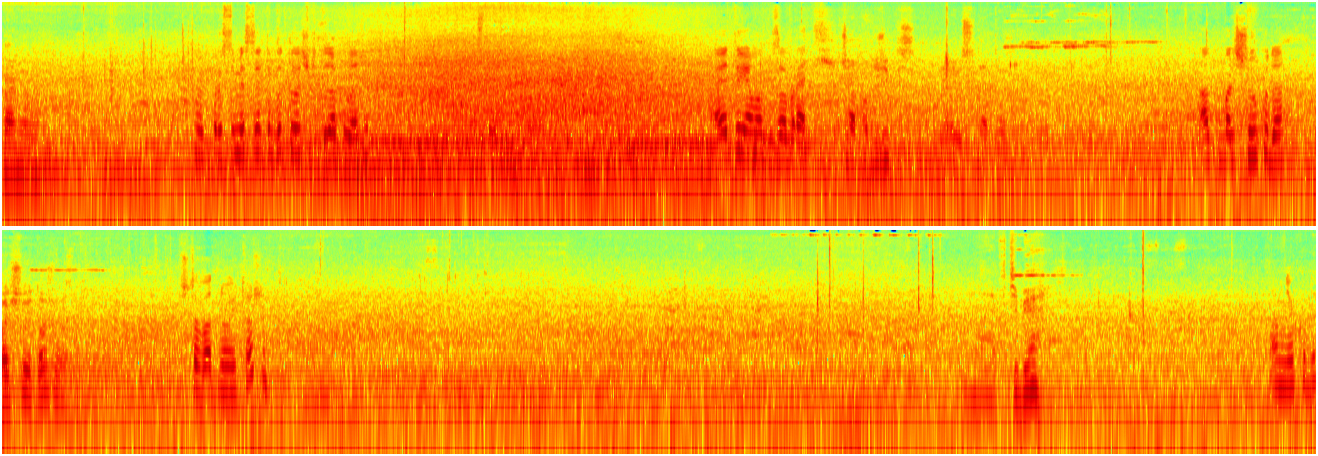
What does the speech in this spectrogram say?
камеру. Вот просто вместо этой бутылочки туда положить. А эту я могу забрать. Сейчас, подожди, я ее сюда тоже. А большую куда? Большую тоже возьму? Что, в одну и то же? А, тебе? А мне куда?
